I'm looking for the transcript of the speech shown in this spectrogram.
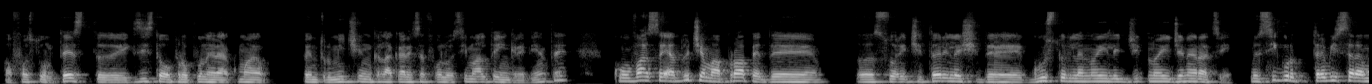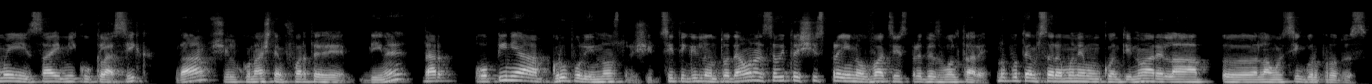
A fost un test. Există o propunere acum pentru mici la care să folosim alte ingrediente, cumva să-i aducem aproape de Uh, solicitările și de gusturile noii, noi generații. Sigur, trebuie să rămâi să ai micul clasic, da? Și îl cunoaștem foarte bine, dar opinia grupului nostru și City Grill întotdeauna se uită și spre inovație, spre dezvoltare. Nu putem să rămânem în continuare la, uh, la un singur produs.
